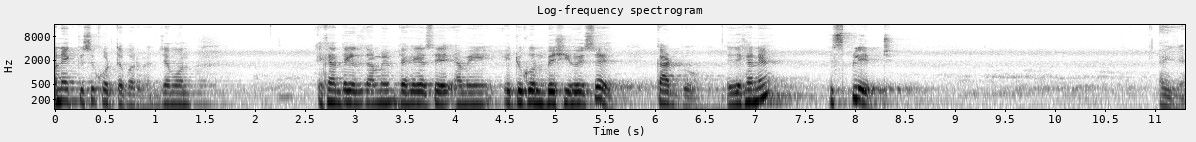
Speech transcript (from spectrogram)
অনেক কিছু করতে পারবেন। যেমন এখান থেকে যদি আমি, দেখা গেছে আমি এটুকুন বেশি হয়েছে, কাটবো। এই যেখানে স্প্লিট এই যে।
